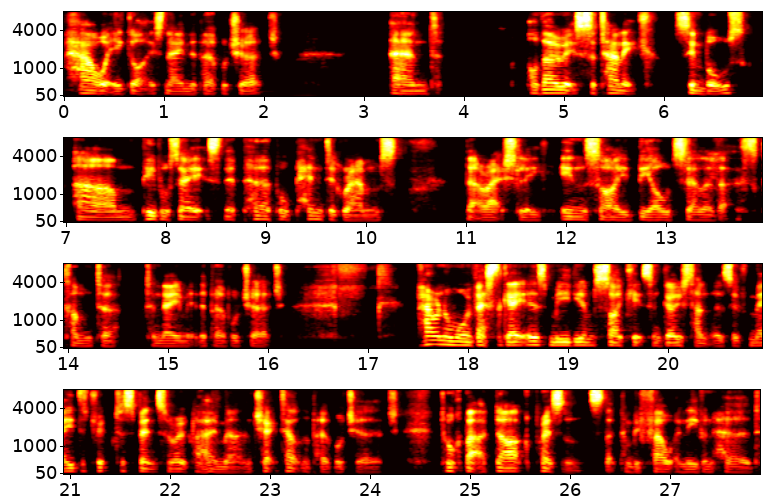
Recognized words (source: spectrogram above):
how it got its name, the Purple Church. And although it's satanic symbols, um, people say it's the purple pentagrams that are actually inside the old cellar that has come to to name it the Purple Church. Paranormal investigators, mediums, psychics, and ghost hunters have made the trip to Spencer, Oklahoma, and checked out the Purple Church. Talk about a dark presence that can be felt and even heard.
